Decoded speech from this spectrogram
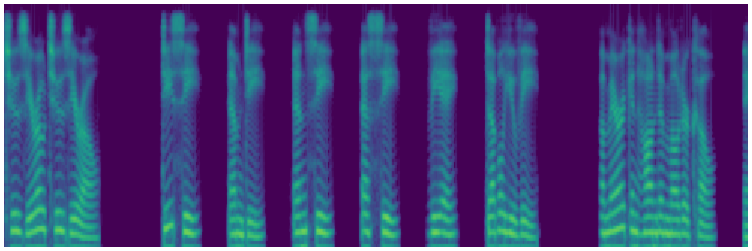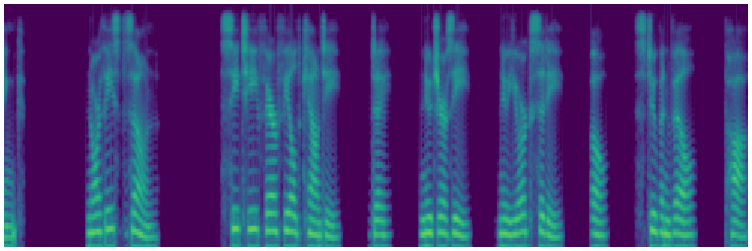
2020 DC, MD, NC, SC, VA, WV American Honda Motor Co., Inc. Northeast Zone CT Fairfield County, DE, New Jersey, New York City, O, Steubenville, PA.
